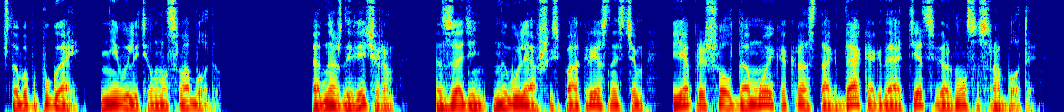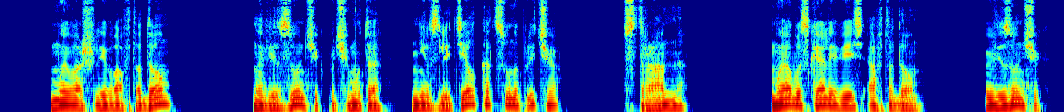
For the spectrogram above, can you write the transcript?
чтобы попугай не вылетел на свободу. Однажды вечером, за день нагулявшись по окрестностям, я пришел домой как раз тогда, когда отец вернулся с работы. Мы вошли в автодом, но везунчик почему-то не взлетел к отцу на плечо. Странно. Мы обыскали весь автодом. Везунчик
